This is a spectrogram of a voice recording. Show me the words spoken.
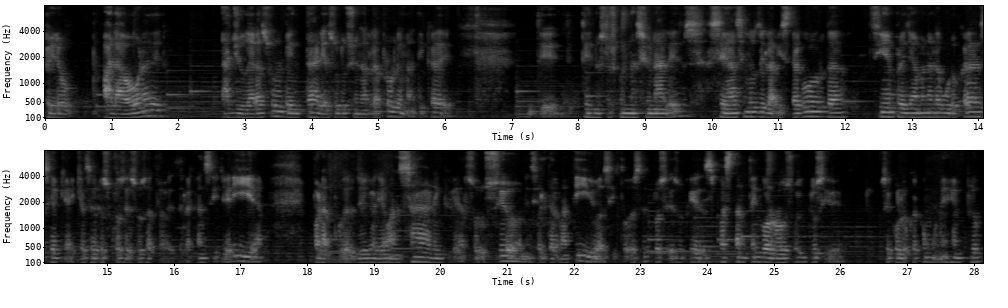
Pero a la hora de ayudar a solventar y a solucionar la problemática de, de, nuestros connacionales, se hacen los de la vista gorda, siempre llaman a la burocracia, que hay que hacer los procesos a través de la Cancillería, para poder llegar y avanzar en crear soluciones y alternativas y todo este proceso que es bastante engorroso, inclusive se coloca como un ejemplo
